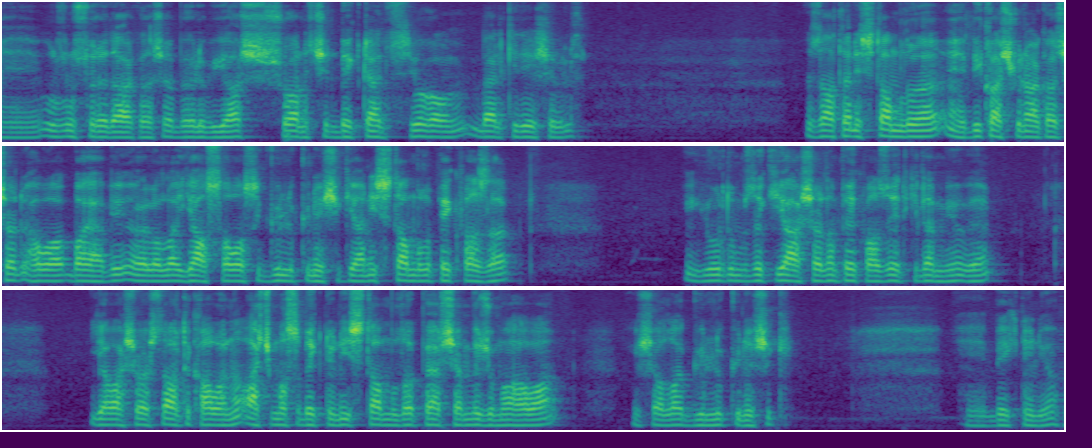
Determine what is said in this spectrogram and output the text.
E, uzun sürede arkadaşlar böyle bir yağış şu an için beklentisi yok ama belki değişebilir. Zaten İstanbul'da e, birkaç gün arkadaşlar hava bayağı bir öyle ola yaz havası güllük güneşlik yani İstanbul'u pek fazla e, yurdumuzdaki yağışlardan pek fazla etkilenmiyor ve yavaş yavaş da artık havanın açması bekleniyor. İstanbul'da Perşembe Cuma hava inşallah güllük güneşlik e, bekleniyor.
